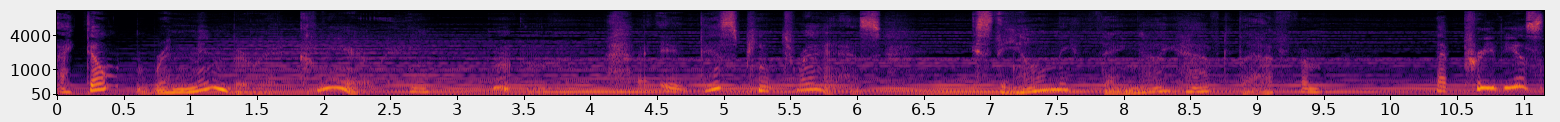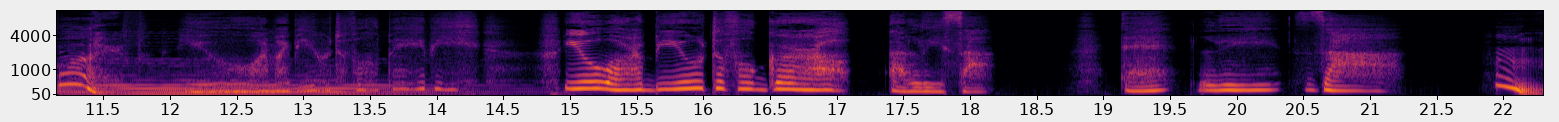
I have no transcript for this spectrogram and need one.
I don't remember it clearly. Mm-mm. Uh, This pink dress is the only thing I have left from that previous life. You are my beautiful baby. You are a beautiful girl, Elisa. Elisa. Hmm.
